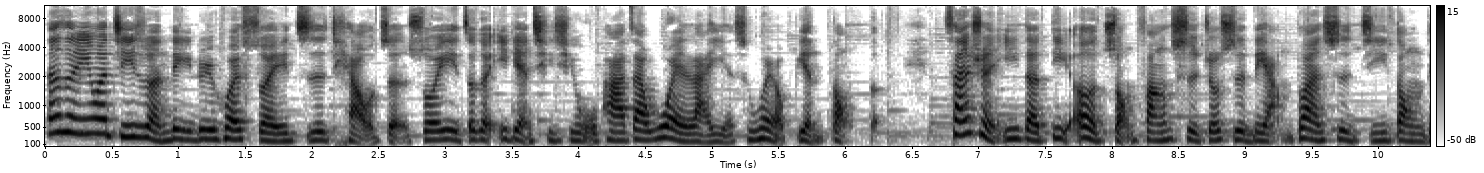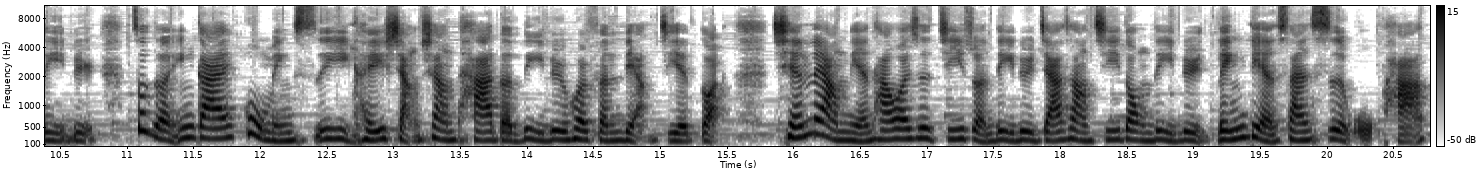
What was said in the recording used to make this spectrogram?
但是因为基准利率会随之调整，所以这个一点七七五趴在未来也是会有变动的。三选一的第二种方式就是两段式机动利率，这个应该顾名思义，可以想象它的利率会分两阶段。前两年它会是基准利率加上机动利率零点三四五趴。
